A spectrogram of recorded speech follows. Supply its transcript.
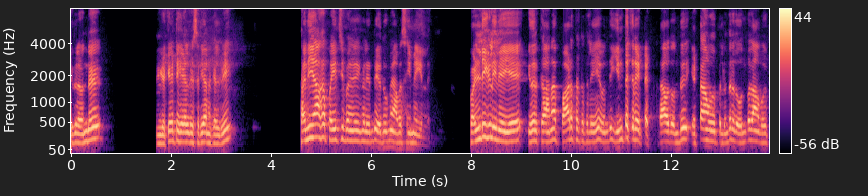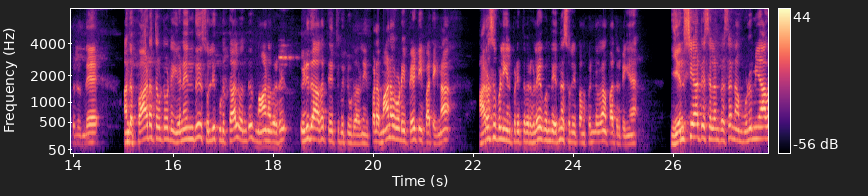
இதுல வந்து நீங்க கேட்ட கேள்வி சரியான கேள்வி. தனியாக பயிற்சி மையங்கள் என்று எதுவுமே அவசியமே இல்லை. பள்ளிகளிலேயே இதற்கான பாடத்திட்டத்திலேயே வந்து இன்டகிரேட்டட் அதாவது வந்து எட்டாம் வகுப்பிலிருந்து அல்லது ஒன்பதாம் வகுப்பிலிருந்து அந்த பாடத்திட்டத்தோடு இணைந்து சொல்லிக் கொடுத்தால் வந்து மாணவர்கள் எளிதாக தேர்ச்சி பெற்று விடுவார்கள் பல மாணவருடைய பேட்டி பார்த்தீங்கன்னா அரசு பள்ளியில் படித்தவர்களே வந்து என்ன சொல்லியிருப்பாங்க? பெண்கள் தான் பார்த்துருப்பீங்க. என்சிஆர்டி சிலம்பஸை நான் முழுமையாக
